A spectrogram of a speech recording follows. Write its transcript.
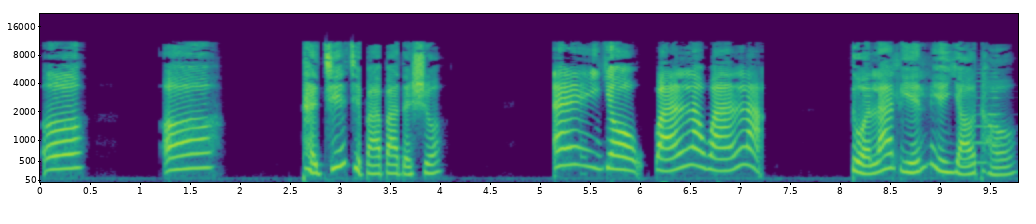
呃，啊！他结结巴巴地说：“哎呦，完了完了！”朵拉连连摇头。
